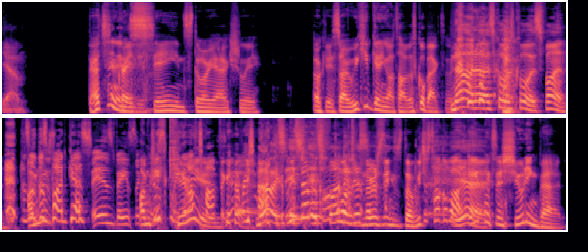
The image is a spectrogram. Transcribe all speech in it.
yeah. That's an Crazy. insane story, actually. Okay, sorry, we keep getting off topic. Let's go back to it. No, no, it's cool. It's cool. It's fun. That's I'm what this podcast is basically. I'm just We get off curious, topic yeah. every No, time. it's- We it's- it's fun to just- nursing stuff. We just talk about Yeah. Apex and shooting bad.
